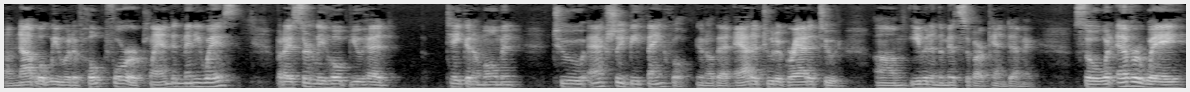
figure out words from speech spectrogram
um, not what we would have hoped for or planned in many ways, but I certainly hope you had taken a moment to actually be thankful, you know, that attitude of gratitude, um, even in the midst of our pandemic. So whatever way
